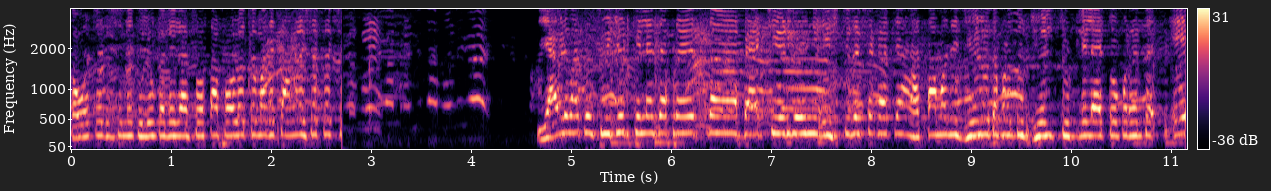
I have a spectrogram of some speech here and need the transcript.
कव्हरच्या दिशेने खेळून काढलेला स्वतः फॉलो होतो मात्र चांगले शतक यावेळी मात्र स्विच आउट खेळण्याचा प्रयत्न बॅटची एड घेऊन यष्टीरक्षकाच्या हातामध्ये झेल होता परंतु झेल सुटलेला आहे तोपर्यंत एक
